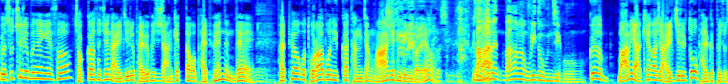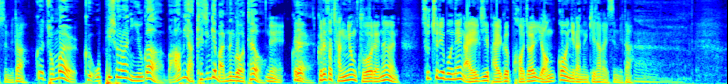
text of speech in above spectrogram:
그 수출입은행에서 저가 소주엔 RG를 발급해주지 않겠다고 발표했는데 네. 발표하고 돌아보니까 당장 망하게 생긴 거예요. 그렇습니다. 망하면 망하면 우리도 문제고. 그래서 마음이 약해가지고 RG를 또 발급해줬습니다. 그 정말 그 오피셜한 이유가 마음이 약해진 게 맞는 것 같아요. 네. 그래, 네. 그래서 작년 9월에는 수출입은행 RG 발급 거절 0건이라는 기사가 있습니다. 아.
